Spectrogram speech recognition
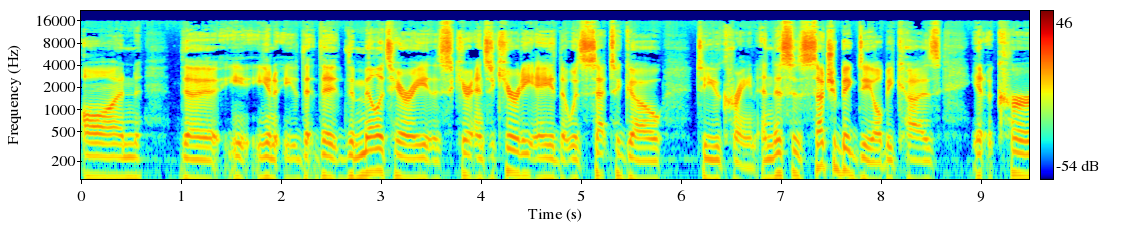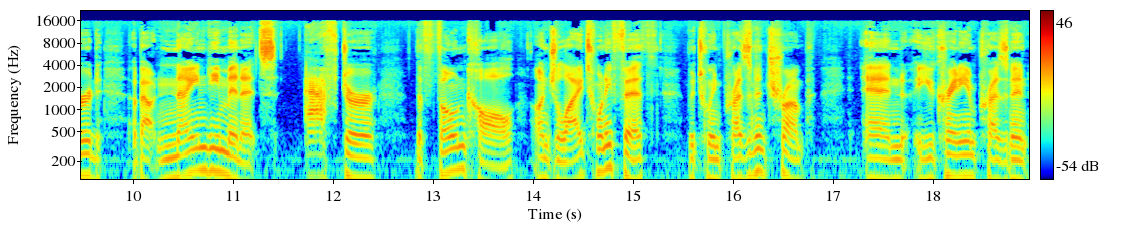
on the you know the the, the military the secure, and security aid that was set to go to Ukraine. And this is such a big deal because it occurred about 90 minutes after the phone call on July 25th between President Trump and Ukrainian President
